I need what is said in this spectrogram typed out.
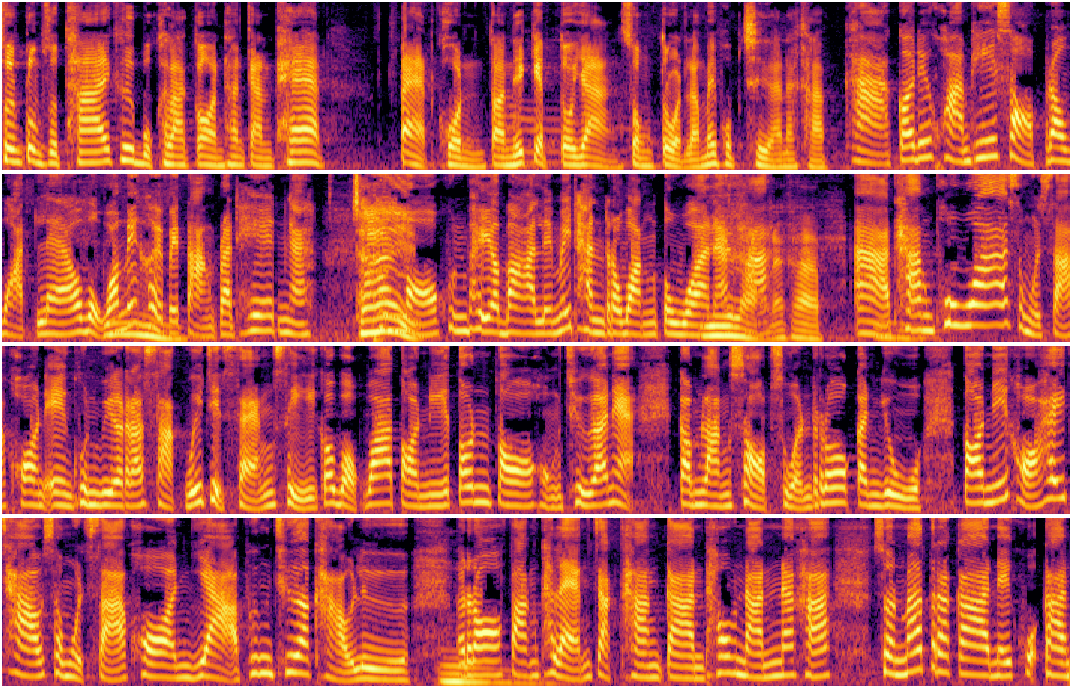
ส่วนกลุ่มสุดท้ายคือบุคลากรทางการแพทย์ 8 คน ตอนนี้เก็บตัวอย่างส่งตรวจแล้วไม่พบเชื้อนะครับ ค่ะ ก็ด้วยความที่สอบประวัติแล้ว บอกว่าไม่เคยไปต่างประเทศไงใช่คุณหมอคุณพยาบาลเลยไม่ทันระวังตัวนะนี่แหละคะนะครับอ่าทางผู้ว่าสมุทรสาครเองคุณวีรศักดิ์วิจิตรแสงสีก็บอกว่าตอนนี้ต้นตอของเชื้อเนี่ยกำลังสอบสวนโรคกันอยู่ ตอนนี้ขอให้ชาวสมุทรสาครอย่าเพิ่งเชื่อข่าวลืออมรอฟังแถลงจากทางการเท่านั้นนะคะ ส่วนมาตรการในการ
